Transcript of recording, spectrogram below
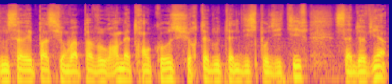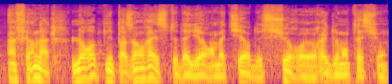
vous ne savez pas si on va pas vous remettre en cause sur tel ou tel dispositif, ça devient infernal. L'Europe n'est pas en reste d'ailleurs en matière de surréglementation.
